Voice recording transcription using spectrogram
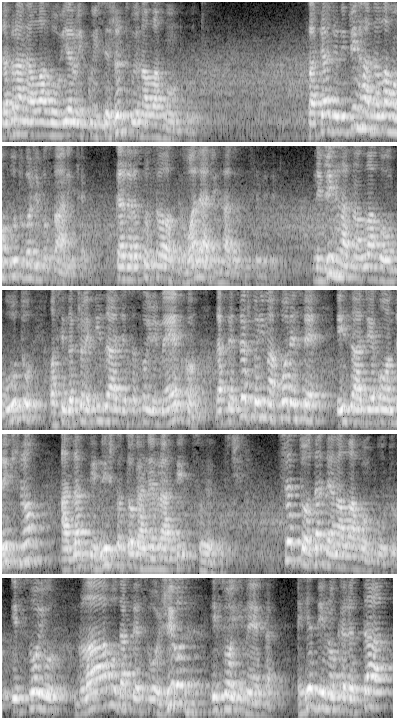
da brane Allahu vjeru i koji se žrtvuju na Allahovom putu. Pa kaže ni džihad na Allahovom putu Božje poslaniče. Kaže Rasul sallahu sallam, vola džihadu fi sebi ni džihad na Allahovom putu, osim da čovjek izađe sa svojim imetkom. Dakle, sve što ima ponese, izađe on lično, a zatim ništa toga ne vrati svojoj kući. Sve to dade na Allahovom putu. I svoju glavu, dakle svoj život i svoj imetak. E jedino, kaže, ta,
